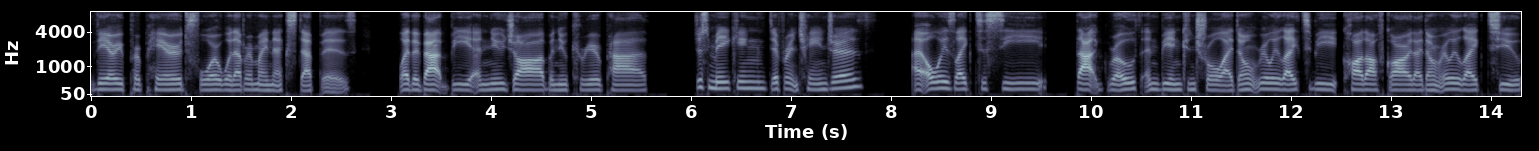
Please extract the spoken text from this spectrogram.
very prepared for whatever my next step is, whether that be a new job, a new career path, just making different changes. I always like to see that growth and be in control. I don't really like to be caught off guard. I don't really like to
